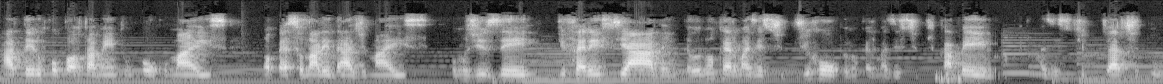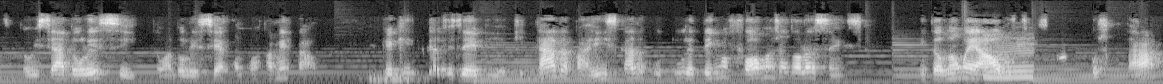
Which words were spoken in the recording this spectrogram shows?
a ter um comportamento um pouco mais, uma personalidade mais, vamos dizer, diferenciada. Então, eu não quero mais esse tipo de roupa, eu não quero mais esse tipo de cabelo, não quero mais esse tipo de atitude. Então, isso é adolescer. Então, adolescer é comportamental. O que, que quer dizer, Bia? Que cada país, cada cultura tem uma forma de adolescência. Então não é algo hum. fisiológico, tá?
